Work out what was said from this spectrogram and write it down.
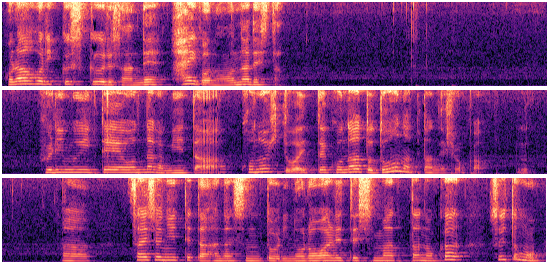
ホラーホリックスクールさんで背後の女でした。振り向いて女が見えたこの人は一体この後どうなったんでしょうか？まあ最初に言ってた話の通り呪われてしまったのかそれとも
